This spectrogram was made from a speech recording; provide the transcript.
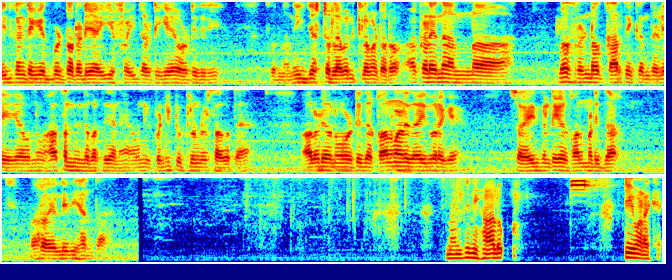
ಐದು ಗಂಟೆಗೆ ಎದ್ಬಿಟ್ಟು ರೆಡಿಯಾಗಿ ಫೈವ್ ತರ್ಟಿಗೆ ಹೊರಟಿದ್ದೀನಿ. ಸೊ ನನಗೆ ಜಸ್ಟ್ ಲೆವೆನ್ ಕಿಲೋಮೀಟರು ಆ ಕಡೆಯಿಂದ ನನ್ನ ಕ್ಲೋಸ್ ಫ್ರೆಂಡು ಕಾರ್ತಿಕ್ ಅಂತೇಳಿ, ಅವನು ಹಾಸನದಿಂದ ಬರ್ತಿದ್ದಾನೆ. ಅವನಿಗೆ ಟ್ವೆಂಟಿ ಟೂ ಕಿಲೋಮೀಟರ್ಸ್ ಆಗುತ್ತೆ. ಆಲ್ರೆಡಿ ಅವನು ಹೊರಟಿದ್ದ ಕಾಲ್ ಮಾಡಿದ್ದ ಐದುವರೆಗೆ. ಸರ್ ಐದು ಗಂಟೆಗೆ ಕಾಲ್ ಮಾಡಿದ್ದ. ಬರೋ ಎಲ್ಲಿದ್ದೀಯ ಅಂತ. ನಂದಿನಿ ಹಾಲು, ಟೀ ಮಾಡೋಕ್ಕೆ.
